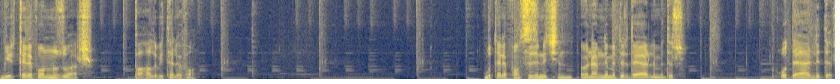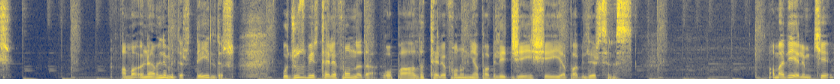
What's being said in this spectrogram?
bir telefonunuz var. Pahalı bir telefon. Bu telefon sizin için önemli midir, değerli midir? O değerlidir. Ama önemli midir? Değildir. Ucuz bir telefonla da o pahalı telefonun yapabileceği şeyi yapabilirsiniz. Ama diyelim ki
